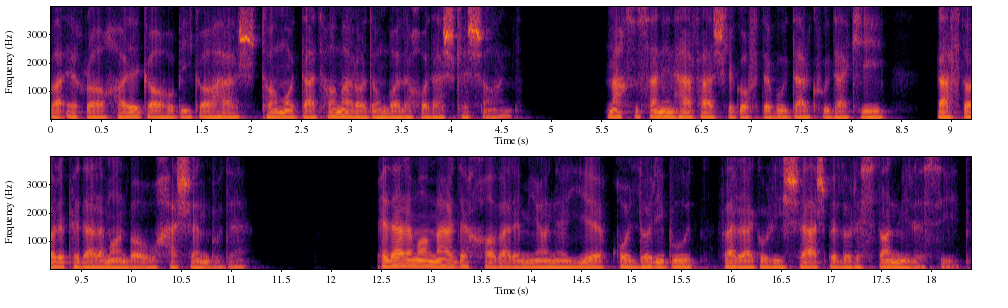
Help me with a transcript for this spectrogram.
و اقراقهای گاه و بیگاهش تا مدتها مرا دنبال خودش کشاند. مخصوصا این حرفش که گفته بود در کودکی رفتار پدرمان با او خشن بوده. پدر ما مرد خاور میانهی قلدری بود و رگ و ریشش به لرستان می رسید.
